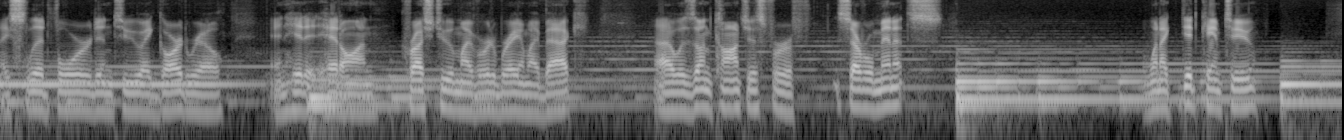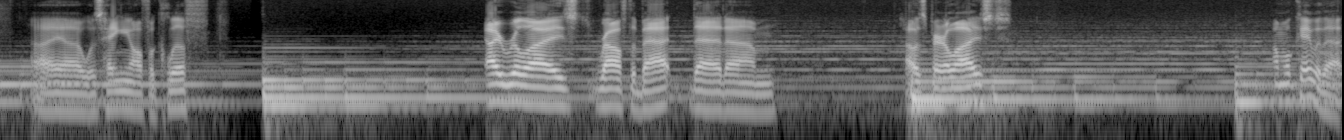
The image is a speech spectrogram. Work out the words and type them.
I slid forward into a guardrail and hit it head on, crushed two of my vertebrae in my back. I was unconscious for several minutes. When I did came to, I uh, was hanging off a cliff. I realized right off the bat that um, I was paralyzed. I'm okay with that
